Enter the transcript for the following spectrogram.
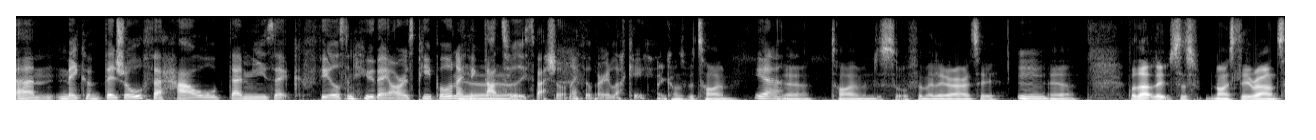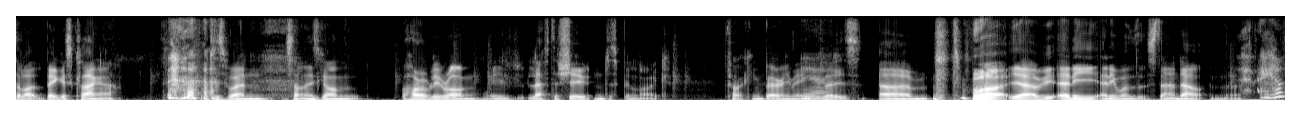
um, make a visual for how their music feels and who they are as people. And I think that's yeah. really special, and I feel very lucky. It comes with time. Yeah. Yeah. Time and just sort of familiarity. Mm. Yeah. Well, that loops us nicely around to like the biggest clanger, which is when something's gone horribly wrong. We've left the shoot and just been like, "Fucking bury me, Yeah. please." Um, what? Yeah. Have you any any ones that stand out? In the, I have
